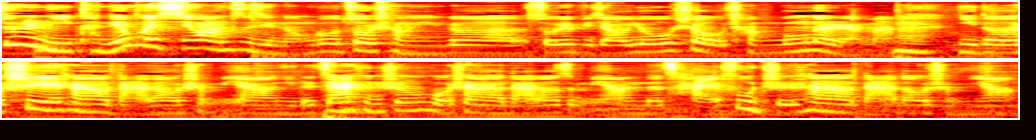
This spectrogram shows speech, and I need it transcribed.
就是你肯定会希望自己能够做成一个所谓比较优秀、成功的人嘛。嗯。你的事业上要达到什么样？你的家庭生活上要达到怎么样？你的财富值上要达到什么样？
